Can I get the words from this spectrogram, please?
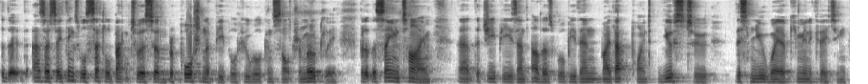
that, as I say, things will settle back to a certain proportion of people who will consult remotely. But at the same time, uh, the GPs and others will be then, by that point, used to this new way of communicating.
